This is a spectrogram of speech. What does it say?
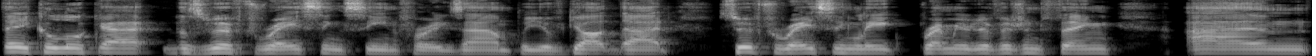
take a look at the Zwift racing scene, for example. You've got that Zwift Racing League Premier Division thing, and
